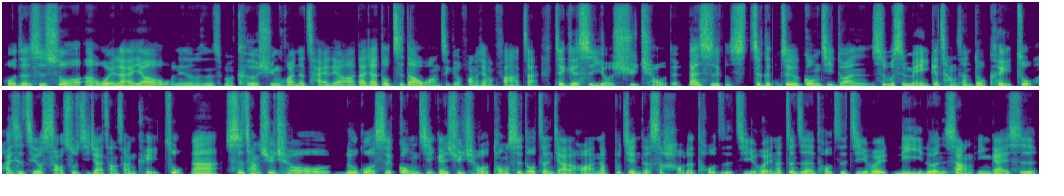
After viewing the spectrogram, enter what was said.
或者是说啊，未来要那种是什么可循环的材料啊，大家都知道往这个方向发展，这个是有需求的。但是这个这个供给端是不是每一个厂商都可以做，还是只有少数几家厂商可以做？那市场需。求如果是供给跟需求同时都增加的话，那不见得是好的投资机会。那真正的投资机会，理论上应该是，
